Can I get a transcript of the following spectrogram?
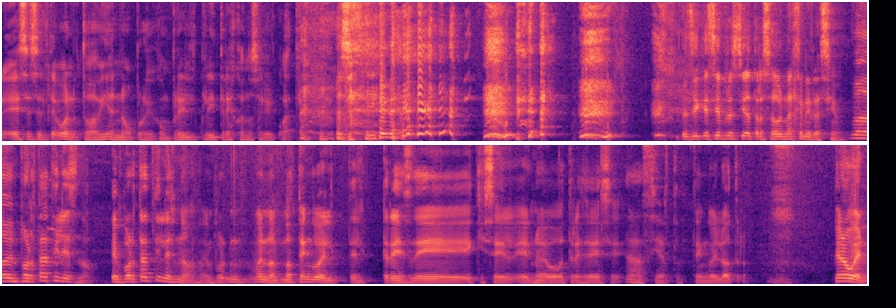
Ese es el tema. Bueno, todavía no, porque compré el Play 3 cuando salió el 4. O sea- Así que siempre estoy atrasado una generación. bueno, en portátiles no. En portátiles no. En por- bueno, no tengo el, el 3D XL, el nuevo 3DS Ah, cierto. tengo el otro. Pero bueno,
